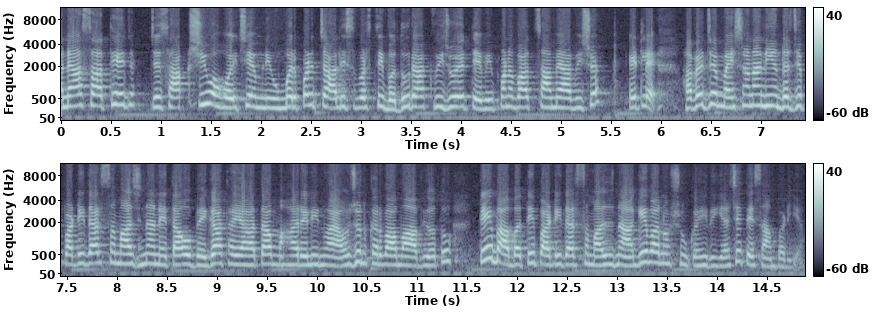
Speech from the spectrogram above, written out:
અને આ સાથે જ જે સાક્ષીઓ હોય છે એમની ઉંમર પણ ચાલીસ વર્ષથી વધુ રાખવી જોઈએ તેવી પણ વાત સામે આવી છે. એટલે હવે જે મહેસાણાની અંદર જે પાટીદાર સમાજના નેતાઓ ભેગા થયા હતા, મહારેલીનું આયોજન કરવામાં આવ્યું હતું, તે બાબતે પાટીદાર સમાજના આગેવાનો શું કહી રહ્યા છે તે સાંભળીએ.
